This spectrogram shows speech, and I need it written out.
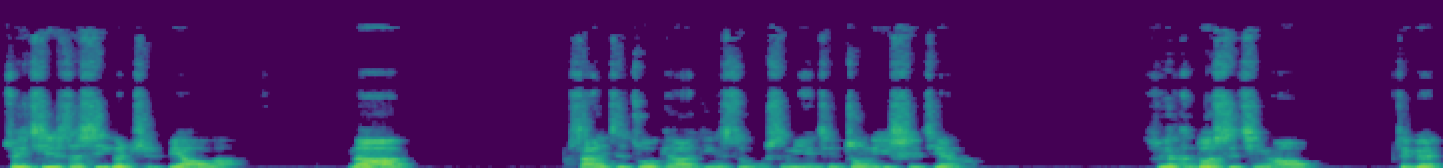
所以其实这是一个指标了。那上一次做票已经是五十年前中立事件了，所以很多事情啊，这个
